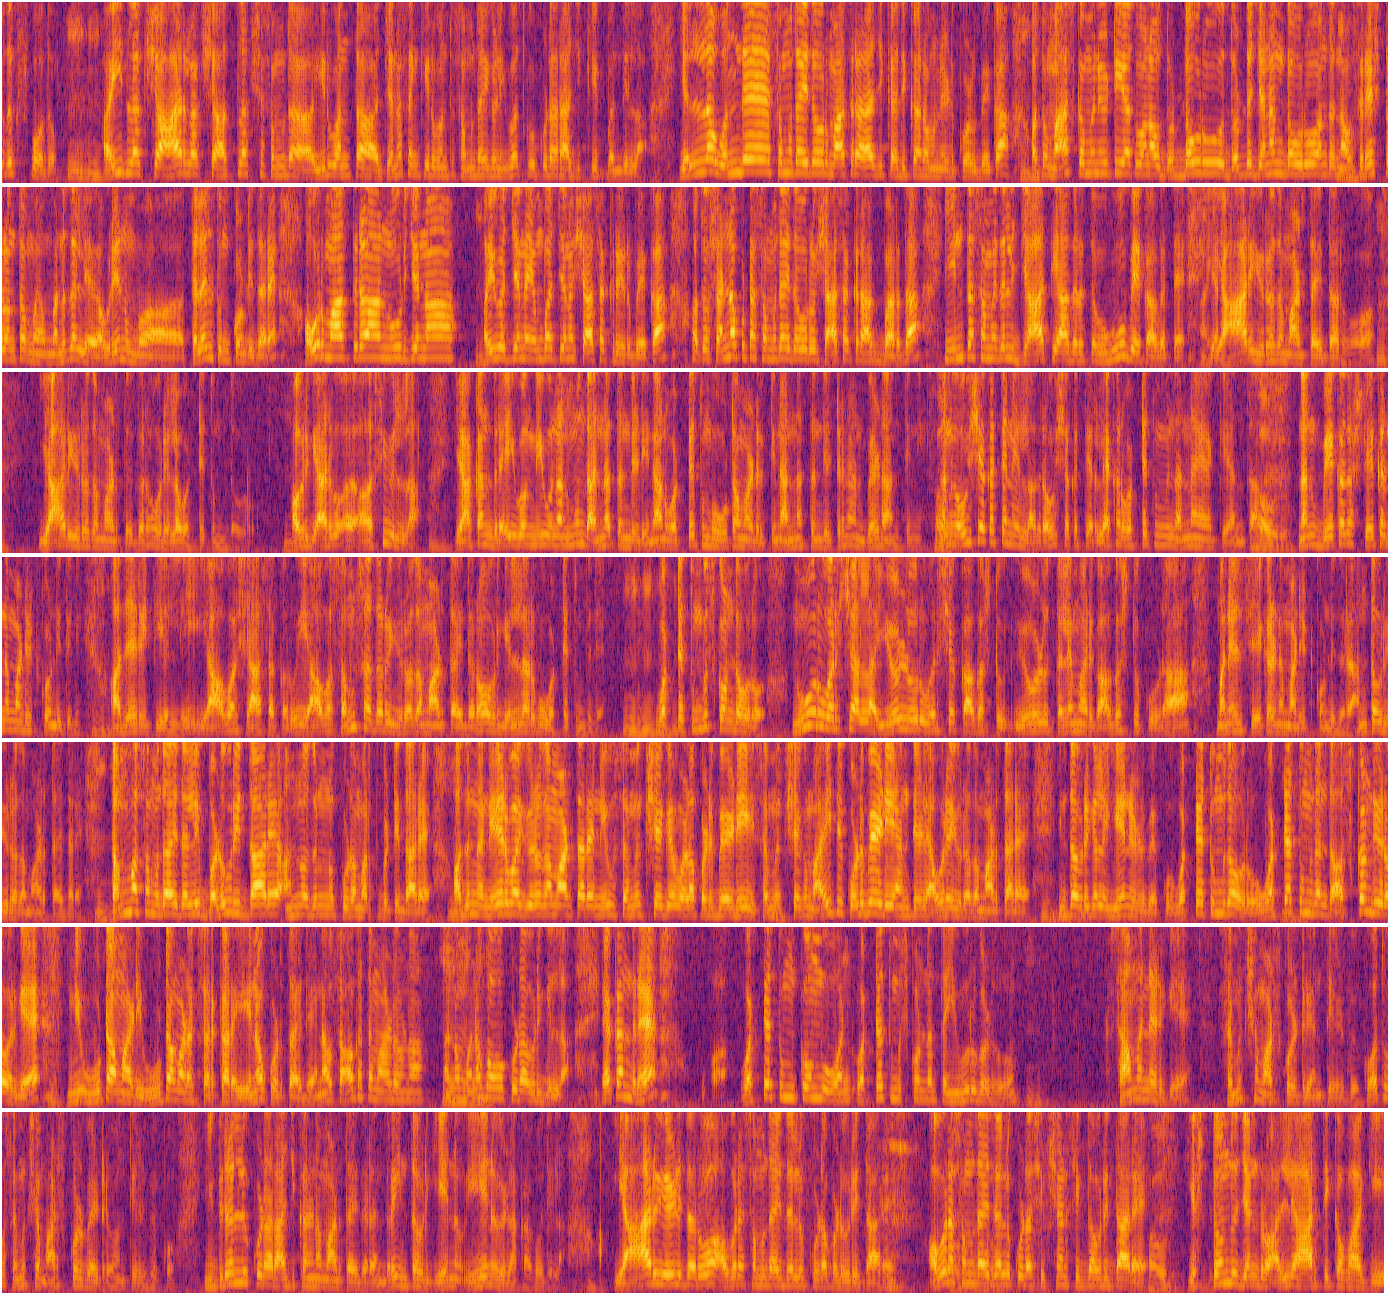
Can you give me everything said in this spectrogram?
ಒದಗಿಸ್ಬೋದು. ಐದು ಲಕ್ಷ ಆರು ಲಕ್ಷ ಹತ್ತು ಲಕ್ಷ ಸಮುದಾಯ ಇರುವಂತ ಜನಸಂಖ್ಯೆ ಇರುವಂತ ಸಮುದಾಯಗಳು ಇವತ್ತಿಗೂ ಕೂಡ ರಾಜಕೀಯಕ್ಕೆ ಬಂದಿಲ್ಲ. ಎಲ್ಲ ಒಂದೇ ಸಮುದಾಯದವ್ರು ಮಾತ್ರ ರಾಜಕೀಯ ಅಧಿಕಾರವನ್ನು ಹಿಡ್ಕೊಳ್ಬೇಕಾ? ಅಥವಾ ಮಾಸ್ ಕಮ್ಯುನಿಟಿ ಅಥವಾ ನಾವು ದೊಡ್ಡವರು ದೊಡ್ಡ ಜನಾಂಗದವರು ಅಂತ ನಾವು ಶ್ರೇಷ್ಠರು ಅಂತ ಮನದಲ್ಲಿ ಅವರೇನು ತಲೆಯಲ್ಲಿ ತುಂಬಿಕೊಂಡಿದ್ದಾರೆ. ಅವ್ರು ಮಾತ್ರ ನೂರು ಜನ ಐವತ್ತು ಜನ ಎಂಬತ್ತು ಜನ ಶಾಸಕರು ಇರಬೇಕಾ? ಅಥವಾ ಸಣ್ಣ ಪುಟ್ಟ ಸಮುದಾಯದವರು ಶಾಸಕರಾಗಬಾರ್ದಾ? ಇಂಥ ಸಮಯದಲ್ಲಿ ಜಾತಿ ಆಧಾರಿತ ಬೇಕಾಗತ್ತೆ ಯಾರು ವಿರೋಧ ಮಾಡ್ತಾ ಇದ್ದಾರೋ ಯಾರು ಇರೋದ ಮಾಡ್ತಾ ಇದ್ದಾರೋ ಅವರೆಲ್ಲ ಹೊಟ್ಟೆ ತುಂಬಿದವರು. ಅವ್ರಿಗೆ ಯಾರಿಗೂ ಹಸಿವಿಲ್ಲ. ಯಾಕಂದ್ರೆ ಇವಾಗ ನೀವು ನನ್ನ ಮುಂದೆ ಅನ್ನ ತಂದಿಡಿ ನಾನು ಹೊಟ್ಟೆ ತುಂಬ ಊಟ ಮಾಡಿರ್ತೀನಿ ಅನ್ನ ತಂದಿಟ್ರೆ ನಾನು ಬೇಡ ಅಂತೀನಿ. ನನಗೆ ಅವಶ್ಯಕತೆನೇ ಇಲ್ಲ ಅದ್ರ ಅವಶ್ಯಕತೆ ಇರಲ್ಲ. ಯಾಕಂದ್ರೆ ಹೊಟ್ಟೆ ತುಂಬಿದ ಅನ್ನ ಯಾಕೆ ಅಂತ. ನನ್ಗೆ ಬೇಕಾದಷ್ಟು ಶೇಖರಣೆ ಮಾಡಿ ಇಟ್ಕೊಂಡಿದ್ದೀನಿ. ಅದೇ ರೀತಿಯಲ್ಲಿ ಯಾವ ಶಾಸಕರು ಯಾವ ಸಂಸದರು ವಿರೋಧ ಮಾಡ್ತಾ ಇದ್ದಾರೋ ಅವ್ರಿಗೆಲ್ಲರಿಗೂ ಹೊಟ್ಟೆ ತುಂಬಿದೆ. ಹೊಟ್ಟೆ ತುಂಬಿಸ್ಕೊಂಡವರು. ನೂರು ವರ್ಷ ಅಲ್ಲ ಏಳ್ನೂರು ವರ್ಷಕ್ಕಾಗಷ್ಟು ಏಳು ತಲೆಮಾರಿಗೆ ಆಗಷ್ಟು ಕೂಡ ಮನೆಯಲ್ಲಿ ಶೇಖರಣೆ ಮಾಡಿ ಇಟ್ಕೊಂಡಿದ್ದಾರೆ. ಅಂತವ್ರು ವಿರೋಧ ಮಾಡ್ತಾ ಇದ್ದಾರೆ. ತಮ್ಮ ಸಮುದಾಯದಲ್ಲಿ ಬಡವರಿದ್ದಾರೆ ಅನ್ನೋದನ್ನು ಕೂಡ ಮರ್ತು ಬಿಟ್ಟಿದ್ದಾರೆ ಅದನ್ನ ನೇರವಾಗಿ ವಿರೋಧ ಮಾಡ್ತಾರೆ ನೀವು ಸಮೀಕ್ಷೆಗೆ ಒಳಪಡಬೇಡಿ ಸಮೀಕ್ಷೆಗೆ ಮಾಹಿತಿ ಕೊಡಬೇಡಿ ಅಂತೇಳಿ ಅವರೇ ವಿರೋಧ ಮಾಡ್ತಾರೆ. ಇಂಥವ್ರಿಗೆಲ್ಲ ಏನು ಹೇಳಬೇಕು? ಹೊಟ್ಟೆ ತುಂಬಿದವರು ಹೊಟ್ಟೆ ತುಂಬದಂತ ಹಸ್ಕೊಂಡಿರೋರಿಗೆ ನೀವು ಊಟ ಮಾಡಿ ಊಟ ಮಾಡೋಕ್ಕೆ ಸರ್ಕಾರ ಏನೋ ಕೊಡ್ತಾ ಇದೆ. ನಾವು ಸ್ವಾಗತ ಮಾಡೋಣ ಅನ್ನೋ ಮನೋಭಾವ ಕೂಡ ಅವರಿಗಿಲ್ಲ. ಯಾಕಂದ್ರೆ ಹೊಟ್ಟೆ ತುಂಬ್ಕೊಂಬು ಹೊಟ್ಟೆ ತುಂಬಿಸ್ಕೊಂಡಂಥ ಇವರುಗಳು ಸಾಮಾನ್ಯರಿಗೆ ಸಮೀಕ್ಷೆ ಮಾಡಿಸ್ಕೊಳ್ರಿ ಅಂತ ಹೇಳಬೇಕು, ಅಥವಾ ಸಮೀಕ್ಷೆ ಮಾಡಿಸ್ಕೊಳ್ಬೇಡ್ರಿ ಅಂತ ಹೇಳಬೇಕು. ಇದರಲ್ಲೂ ಕೂಡ ರಾಜಕಾರಣ ಮಾಡ್ತಾ ಇದ್ದಾರೆ ಅಂದರೆ ಇಂಥವ್ರಿಗೆ ಏನು ಏನು ಹೇಳೋಕ್ಕಾಗೋದಿಲ್ಲ. ಯಾರು ಹೇಳಿದಾರೋ ಅವರ ಸಮುದಾಯದಲ್ಲೂ ಕೂಡ ಬಡವರಿದ್ದಾರೆ. ಅವರ ಸಮುದಾಯದಲ್ಲೂ ಕೂಡ ಶಿಕ್ಷಣ ಸಿಗದವರಿದ್ದಾರೆ. ಎಷ್ಟೊಂದು ಜನರು ಅಲ್ಲಿ ಆರ್ಥಿಕವಾಗಿ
